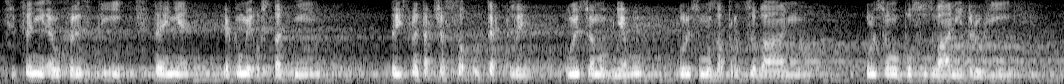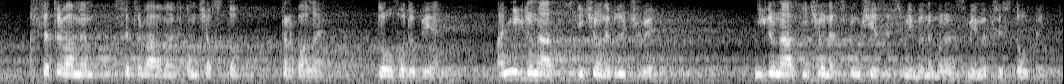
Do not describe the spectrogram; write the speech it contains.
sycení Eucharistii stejně jako my ostatní, kteří jsme tak často utekli kvůli svému hněvu, kvůli svému zapracování, kvůli svému posuzování druhých a setrváme, setrváváme v tom často trvale, dlouhodobě a nikdo nás z ničeho nevylučuje. Nikdo nás z ničeho neskouší, jestli smíme nebo nesmíme přistoupit.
